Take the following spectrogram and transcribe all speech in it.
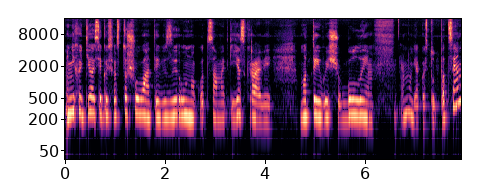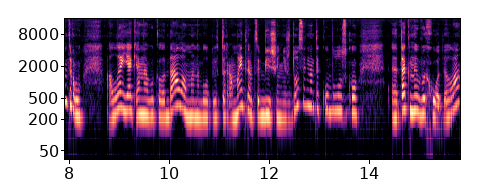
мені хотілося якось розташувати візерунок, от саме такі яскраві мотиви, щоб були ну, якось тут по центру. Але як я не викладала, у мене було півтора метра, це більше, ніж досить на таку блузку. Е, Так не виходила.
